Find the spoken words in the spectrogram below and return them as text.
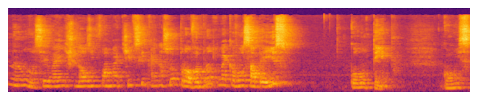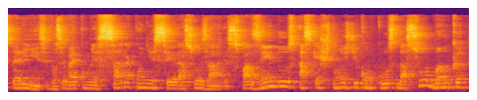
Não, você vai estudar os informativos que caem na sua prova. Bruno, como é que eu vou saber isso? Com o tempo, com experiência. Você vai começar a conhecer as suas áreas, fazendo as questões de concurso da sua banca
